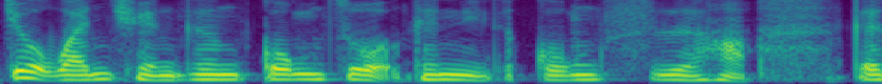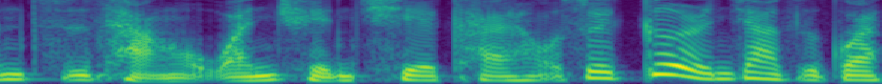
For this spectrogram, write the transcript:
就完全跟工作、跟你的公司哈、跟职场完全切开哈。所以个人价值观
